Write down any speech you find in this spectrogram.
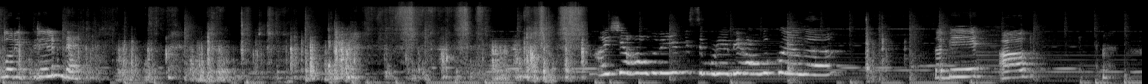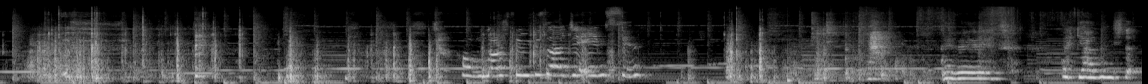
suları ittirelim de. Evet. Eh, Geldim işte.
